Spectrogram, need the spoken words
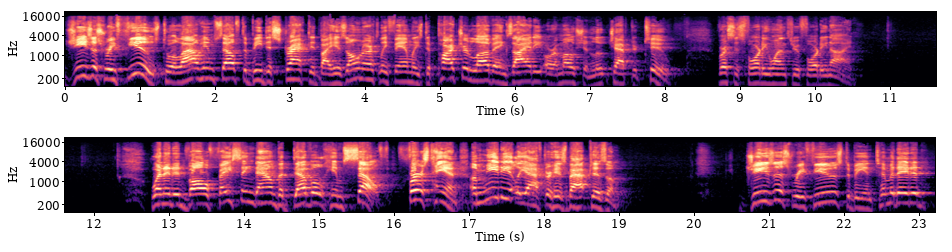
Jesus refused to allow himself to be distracted by his own earthly family's departure, love, anxiety, or emotion. Luke chapter 2, verses 41 through 49 when it involved facing down the devil himself firsthand, immediately after his baptism. Jesus refused to be intimidated,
